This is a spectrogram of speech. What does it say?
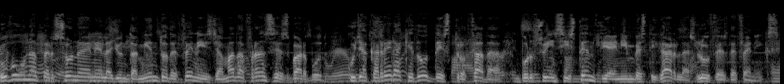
Hubo una persona en el ayuntamiento de Phoenix llamada Frances Barwood, cuya carrera quedó destrozada por su insistencia en investigar las luces de Phoenix.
